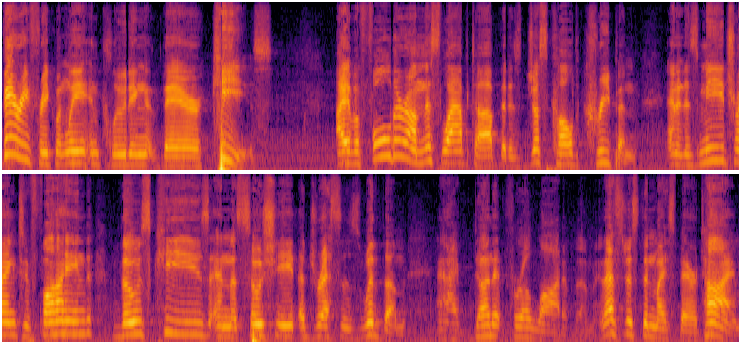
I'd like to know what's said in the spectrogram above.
Very frequently, including their keys. I have a folder on this laptop that is just called Creepin', and it is me trying to find those keys and associate addresses with them. And I've done it for a lot of them. And that's just in my spare time.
